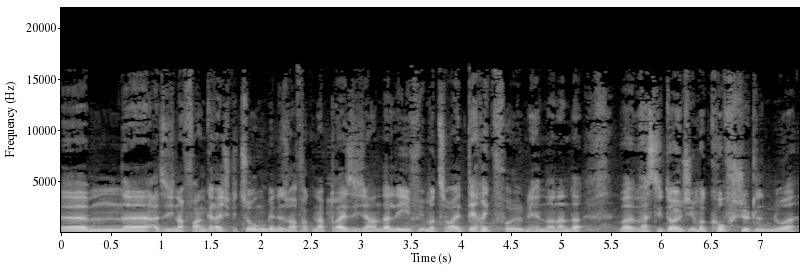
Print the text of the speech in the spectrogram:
Ähm, äh, als ich nach Frankreich gezogen bin, das war vor knapp 30 Jahren, da lief immer zwei Derek-Folgen hintereinander, was die Deutschen immer kopfschüttelnd nur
